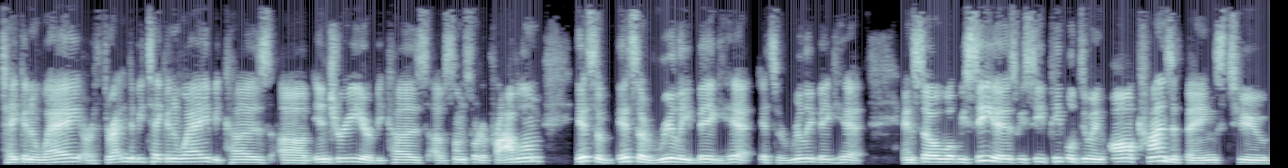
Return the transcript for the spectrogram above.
taken away or threatened to be taken away because of injury or because of some sort of problem, it's a it's a really big hit. It's a really big hit. And so what we see is we see people doing all kinds of things to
